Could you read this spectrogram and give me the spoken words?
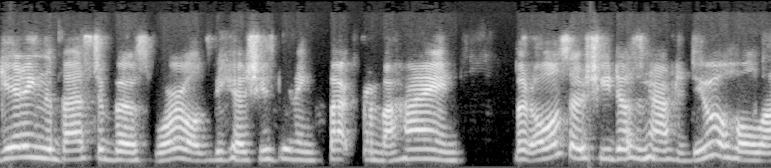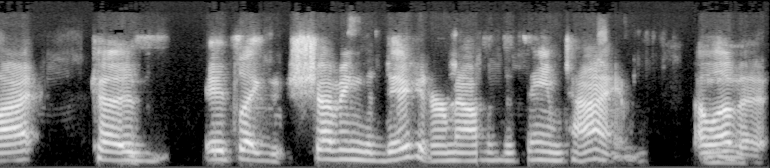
getting the best of both worlds because she's getting fucked from behind, but also she doesn't have to do a whole lot because it's like shoving the dick in her mouth at the same time. I love mm. it.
